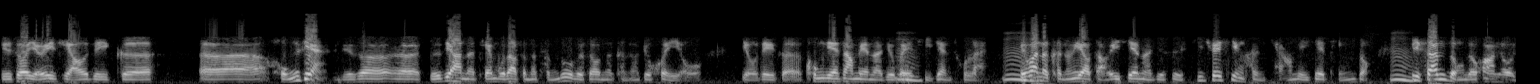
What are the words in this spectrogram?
比如说有一条这个呃红线，比如说呃实价呢填补到什么程度的时候呢，可能就会有有这个空间上面呢就被体现出来。嗯。另外呢，可能要找一些呢就是稀缺性很强的一些品种。嗯。第三种的话呢，我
